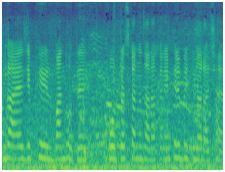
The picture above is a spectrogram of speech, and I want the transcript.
गाइस ये फिर बंद होते फोर्ट्रस का नज़ारा करें, फिर भी इतना रश है।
